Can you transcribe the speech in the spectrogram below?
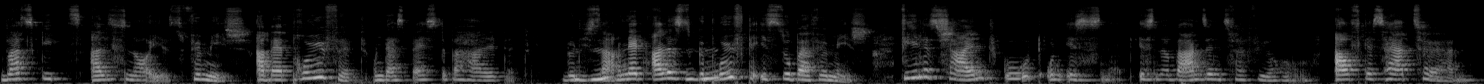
was gibt's als Neues für mich. Aber prüfet und das Beste behaltet, würde mhm. ich sagen. Nicht alles mhm. Geprüfte ist super für mich. Vieles scheint gut und ist es nicht. Ist eine Wahnsinnsverführung. Auf das Herz hören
